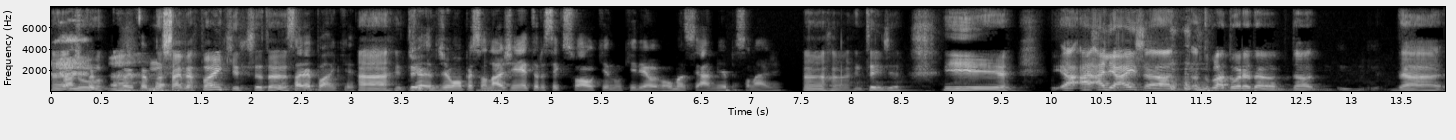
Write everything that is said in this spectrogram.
É, no- foi, foi, foi. No Cyberpunk? Você tá... No Cyberpunk. Ah, De, entendi. de uma personagem heterossexual que não queria romancear a minha personagem. Aham, entendi. E, e, a- a- aliás, a, a dubladora da. da, da-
